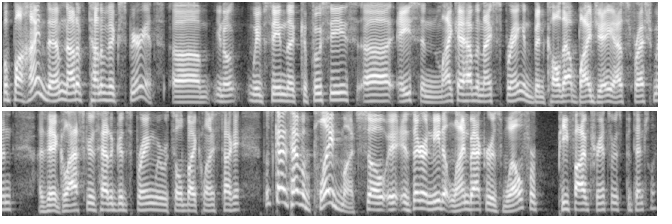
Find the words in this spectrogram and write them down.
But behind them, not a ton of experience. Um, you know, we've seen the Kaufusis, uh, Ace and Micah have a nice spring and been called out by Jay as freshmen. Isaiah Glasker's had a good spring, we were told by Sitake. Those guys haven't played much. So is there a need at linebacker as well for P5 transfers potentially?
